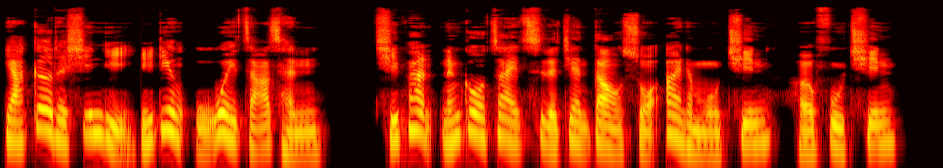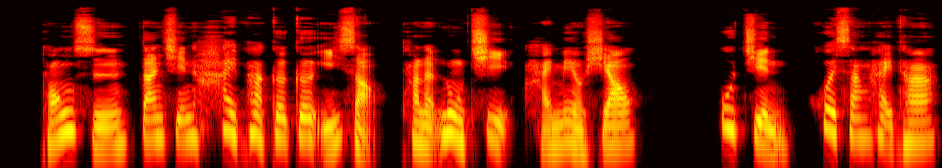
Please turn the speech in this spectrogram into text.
雅各的心里一定五味杂陈，期盼能够再次的见到所爱的母亲和父亲，同时担心害怕哥哥以扫他的怒气还没有消，不仅会伤害他，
